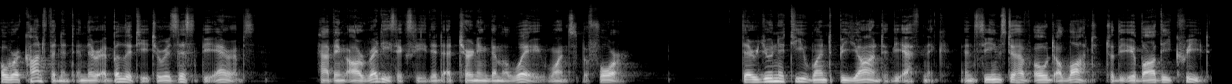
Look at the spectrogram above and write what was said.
who were confident in their ability to resist the Arabs having already succeeded at turning them away once before. Their unity went beyond the ethnic and seems to have owed a lot to the Ibadi creed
